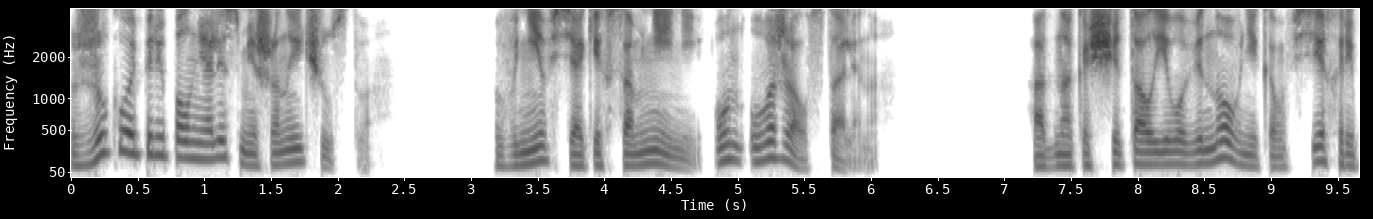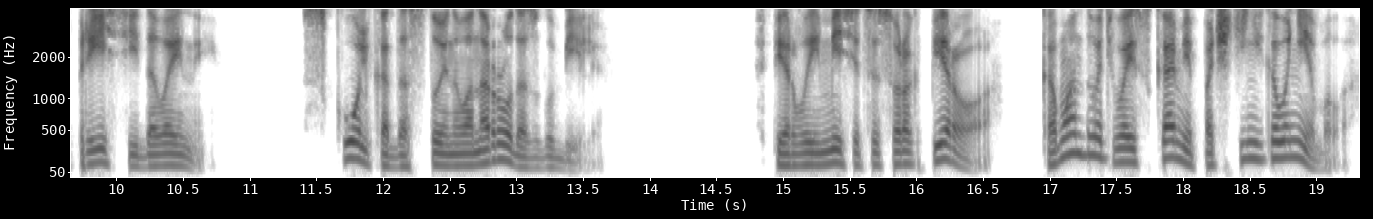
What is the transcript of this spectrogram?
Жукова переполняли смешанные чувства. Вне всяких сомнений, он уважал Сталина. Однако считал его виновником всех репрессий до войны. Сколько достойного народа сгубили. В первые месяцы 41-го командовать войсками почти никого не было.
